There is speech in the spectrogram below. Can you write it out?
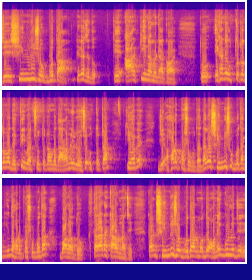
যে সিন্ধু সভ্যতা, ঠিক আছে তো? কে আর কি নামে ডাকা হয়। তো এখানে উত্তরটা তোমরা দেখতেই পাচ্ছ, উত্তরটা আমরা দাগানোই রয়েছে। উত্তরটা কি হবে? যে হরপ্পা সভ্যতা। দেখো, সিন্ধু সভ্যতাকে কিন্তু হরপ্পা সভ্যতা বলা হতো। তার একটা কারণ আছে। কারণ সিন্ধু সভ্যতার মধ্যে অনেকগুলো যে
